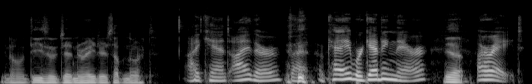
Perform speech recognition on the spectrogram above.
you know diesel generators up north I can't either, but okay, we're getting there. yeah All right.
